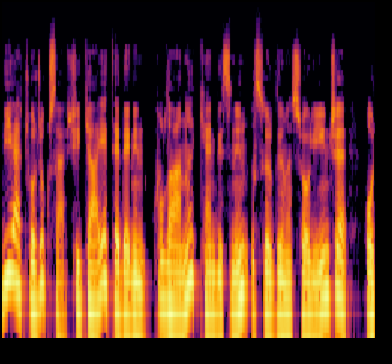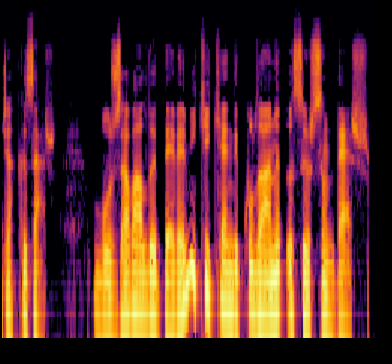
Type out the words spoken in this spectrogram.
Diğer çocuksa şikayet edenin kulağını kendisinin ısırdığını söyleyince hoca kızar. Bu zavallı deve mi ki kendi kulağını ısırsın der.''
